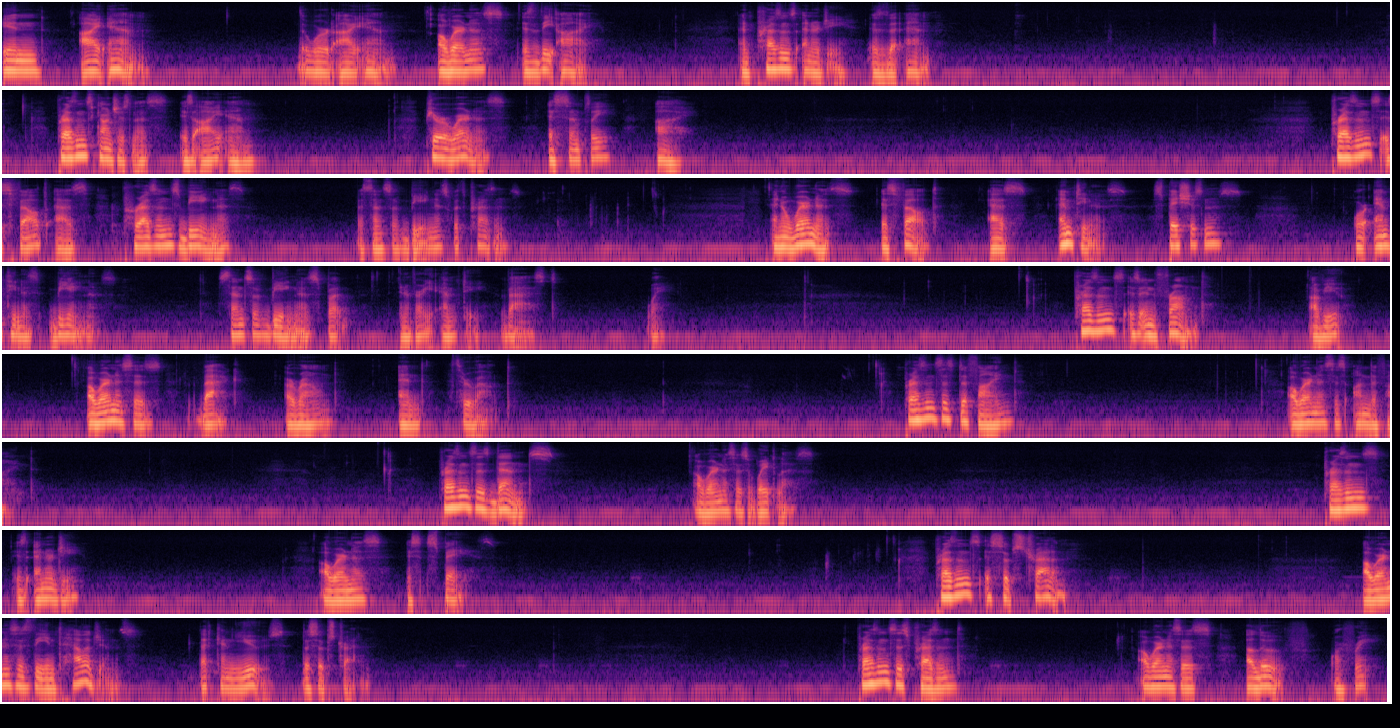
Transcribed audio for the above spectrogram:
In I am, the word I am, awareness is the I, and presence energy is the M. Presence consciousness is I am. Pure awareness is simply I. Presence is felt as presence beingness, a sense of beingness with presence. And awareness is felt as emptiness, spaciousness, or emptiness, beingness. Sense of beingness, but in a very empty, vast way. Presence is in front of you. Awareness is back, around, and throughout. Presence is defined. Awareness is undefined. Presence is dense. Awareness is weightless. Presence is energy. Awareness is space. Presence is substratum. Awareness is the intelligence that can use the substratum. Presence is present. Awareness is aloof or free.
